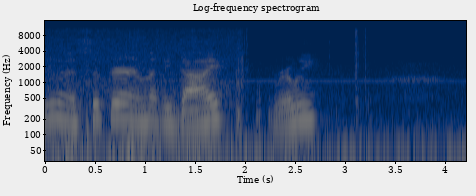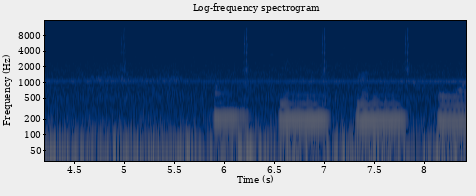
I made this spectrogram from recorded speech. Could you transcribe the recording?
You're gonna sit there and let me die? Really? One, two, three, four,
